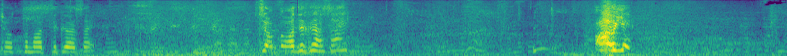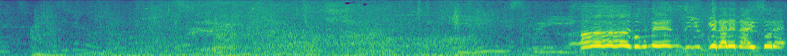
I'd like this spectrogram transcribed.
ちょっと待ってください。ちょっと待ってください。あい。えあーごめん。避けられないそれ。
